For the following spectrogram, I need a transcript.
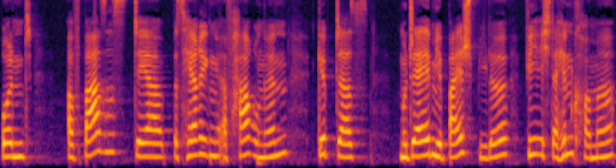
und auf Basis der bisherigen Erfahrungen gibt das Modell mir Beispiele, wie ich dahin komme,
